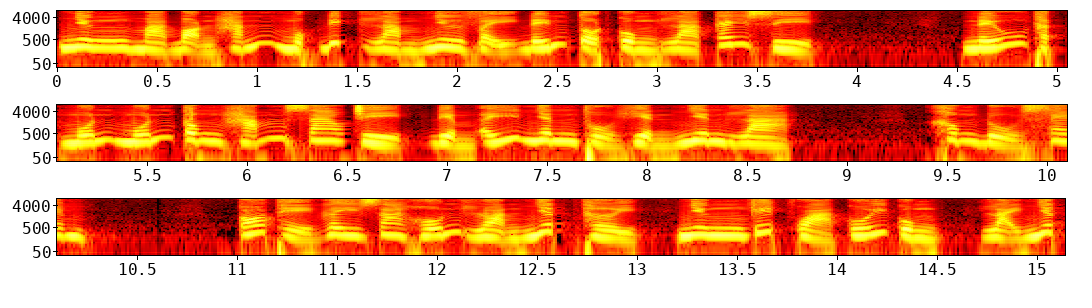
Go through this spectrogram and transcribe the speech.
Nhưng mà bọn hắn mục đích làm như vậy đến tột cùng là cái gì? Nếu thật muốn muốn công hãm giao trì, điểm ấy nhân thủ hiển nhiên là không đủ xem. Có thể gây ra hỗn loạn nhất thời, nhưng kết quả cuối cùng lại nhất.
